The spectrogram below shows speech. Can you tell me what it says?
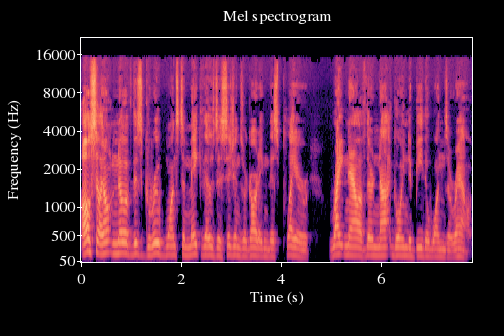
Also, I don't know if this group wants to make those decisions regarding this player right now if they're not going to be the ones around,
